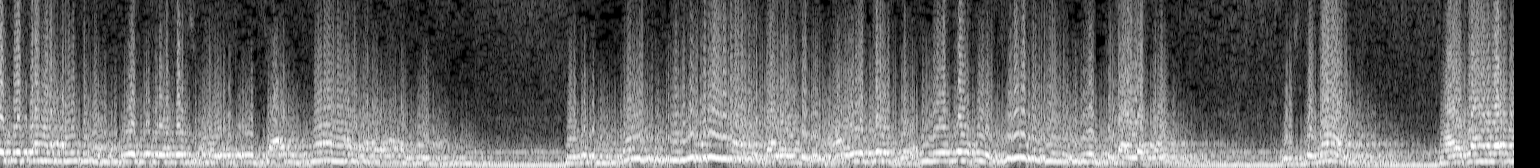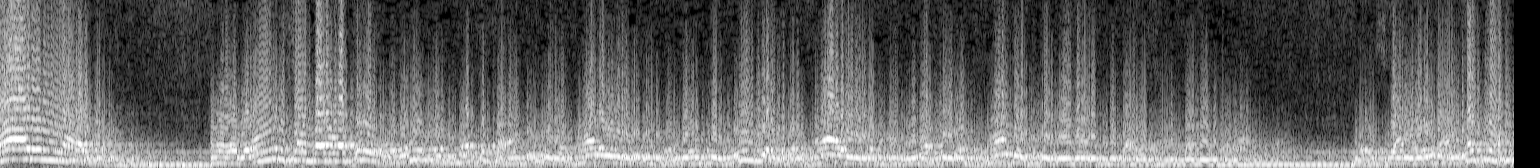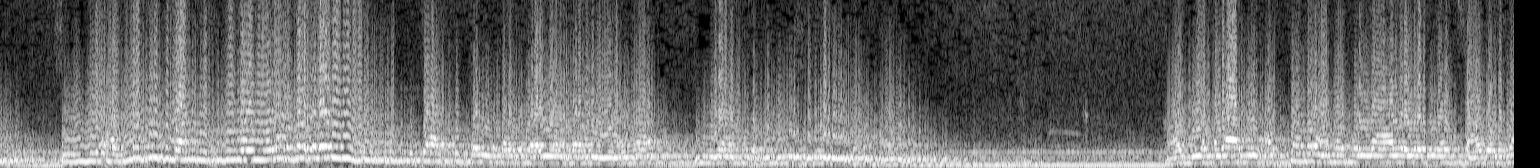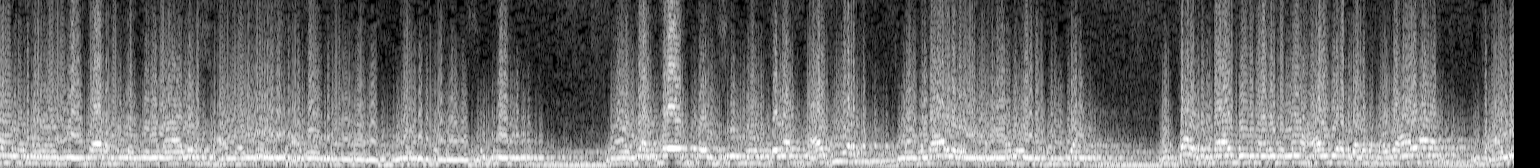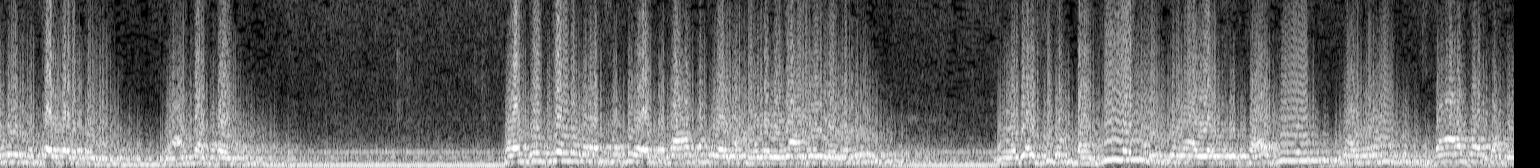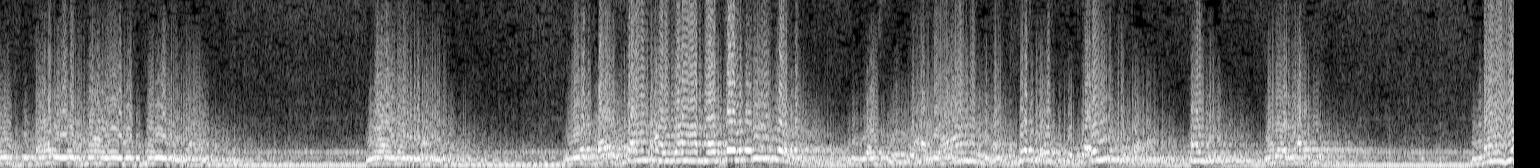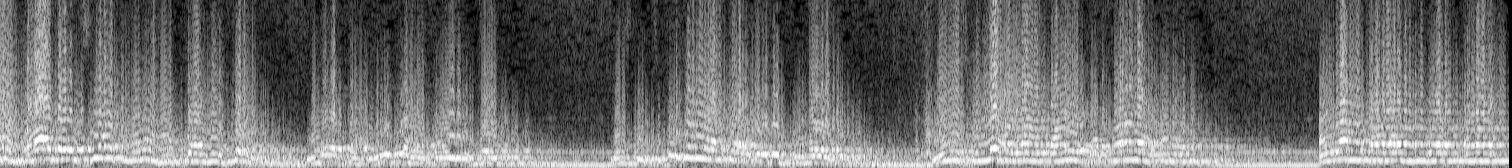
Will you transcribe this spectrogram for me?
بكتاب المسجد الذي يشمل شعب ما هذا وقار الله وإبراهيم شان براءته وإبراهيم إنسان فعزيز وقار الله وقار الله وقار الله الإسلام من أمتنا شيء أمتنا كمان مسلمين ولا بدرين ساس سوي سوي من الله من سبيل هذه حلال الحسن رحمة الله عليه والصحابة من الهجر رحمة الله عليه شعبين عزيز من المسلمين والمسلمين وهذا قول كل شيء من ثلاث عزيز مغلال الإيمان والمسلمين حتى بعد ما هي بالسجايا جالي تصور وعندك فوجدت من الشكوى اتباعا لأهل الله المدني ووجدت من تذكير الجمال والإنساسي مرات بعد دخول الشكوى من هذه السنة ما يمكن وقد الله بدل أيام مقصود بل هو بعد الأشياء من حتى الجزء من وهذا الجزء مش تقدر حتى الجزء من الله الله تعالى الله تعالى من الله هذه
